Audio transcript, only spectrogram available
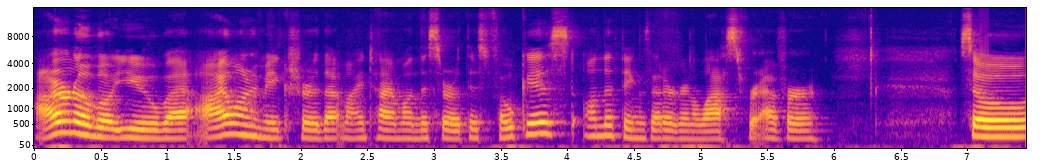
I don't know about you, but I want to make sure that my time on this earth is focused on the things that are going to last forever. So,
